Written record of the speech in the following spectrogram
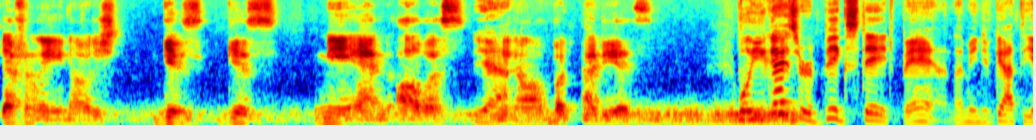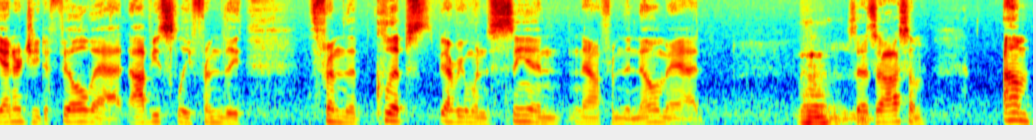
definitely you know just gives gives me and all of us Yeah. you know but ideas Well, you guys are a big stage band. I mean, you've got the energy to fill that. Obviously, from the from the clips everyone's seeing now from the Nomad. So that's awesome. Um,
